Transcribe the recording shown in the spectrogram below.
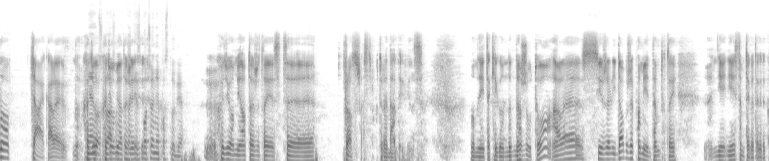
No tak, ale no, chodziło, no, chodziło mi o to, że. zboczenie po studiach. E, chodziło mi o to, że to jest e, prostsza struktura danych, więc mam mniej takiego narzutu, ale jeżeli dobrze pamiętam, tutaj nie, nie jestem tego tak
